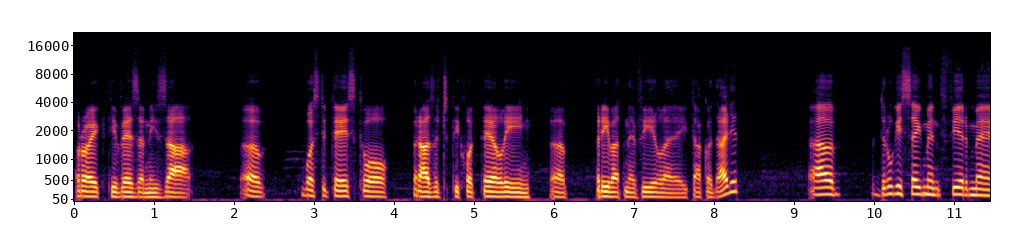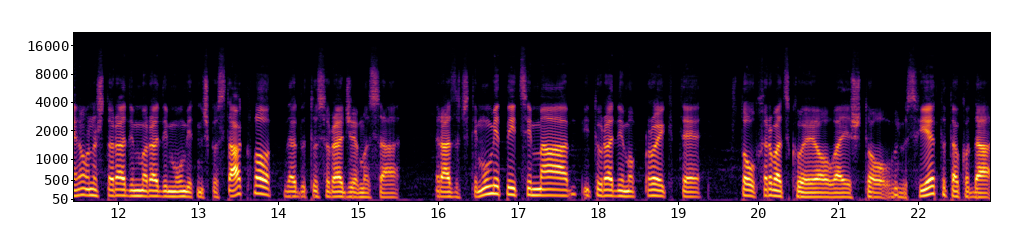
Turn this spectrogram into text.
projekti vezani za gostiteljstvo, različiti hoteli, privatne vile i tako dalje. Drugi segment firme, ono što radimo, radimo umjetničko staklo, dakle tu surađujemo sa različitim umjetnicima i tu radimo projekte što u Hrvatskoj, ovaj, što u svijetu, tako da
